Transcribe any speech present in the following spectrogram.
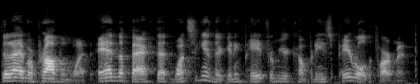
that I have a problem with. And the fact that, once again, they're getting paid from your company's payroll department.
